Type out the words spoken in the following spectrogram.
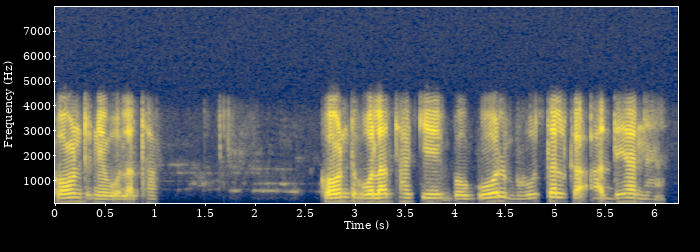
कॉन्ट ने बोला था। कॉन्ट बोला था कि भूगोल भूतल का अध्ययन है।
